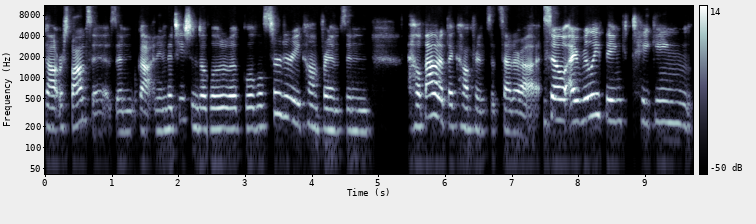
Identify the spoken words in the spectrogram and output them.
got responses and got an invitation to go to a global surgery conference and help out at the conference, etc. So I really think taking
